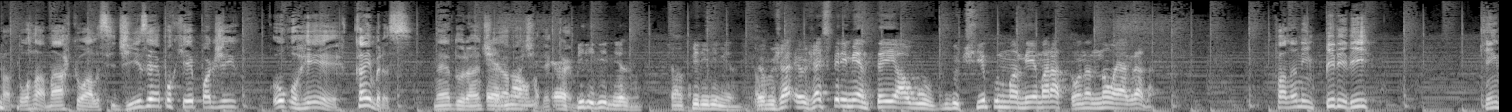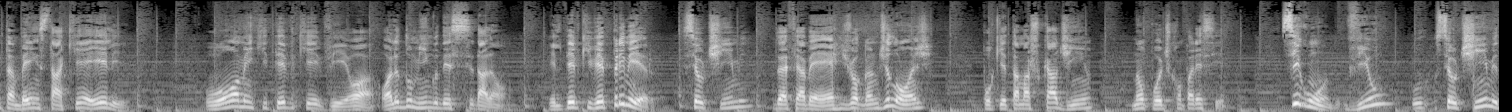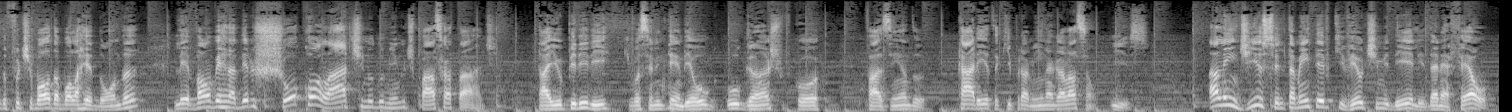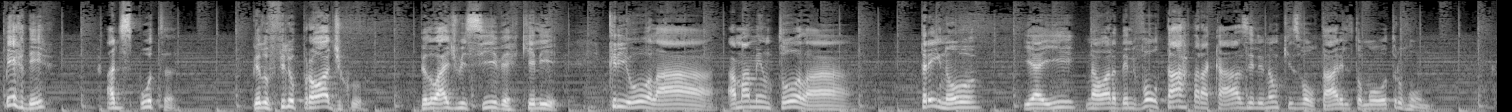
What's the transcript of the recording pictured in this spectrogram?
Fator Lamar que o Wallace diz é porque pode ocorrer câimbras né, durante é, a não, partida. É, é piriri mesmo. Chama piriri mesmo. Eu já, eu já experimentei algo do tipo numa meia maratona, não é agradável. Falando em piriri, quem também está aqui é ele. O homem que teve que ver, ó, olha o domingo desse cidadão. Ele teve que ver primeiro seu time do FABR jogando de longe, porque tá machucadinho, não pôde comparecer. Segundo, viu o seu time do futebol da bola redonda levar um verdadeiro chocolate no domingo de Páscoa à tarde. Tá aí o piriri, que você não entendeu, o, o gancho ficou fazendo careta aqui para mim na gravação. Isso. Além disso, ele também teve que ver o time dele, da NFL, perder a disputa pelo filho pródigo, pelo wide receiver que ele criou lá, amamentou lá, treinou, e aí, na hora dele voltar para casa, ele não quis voltar, ele tomou outro rumo.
